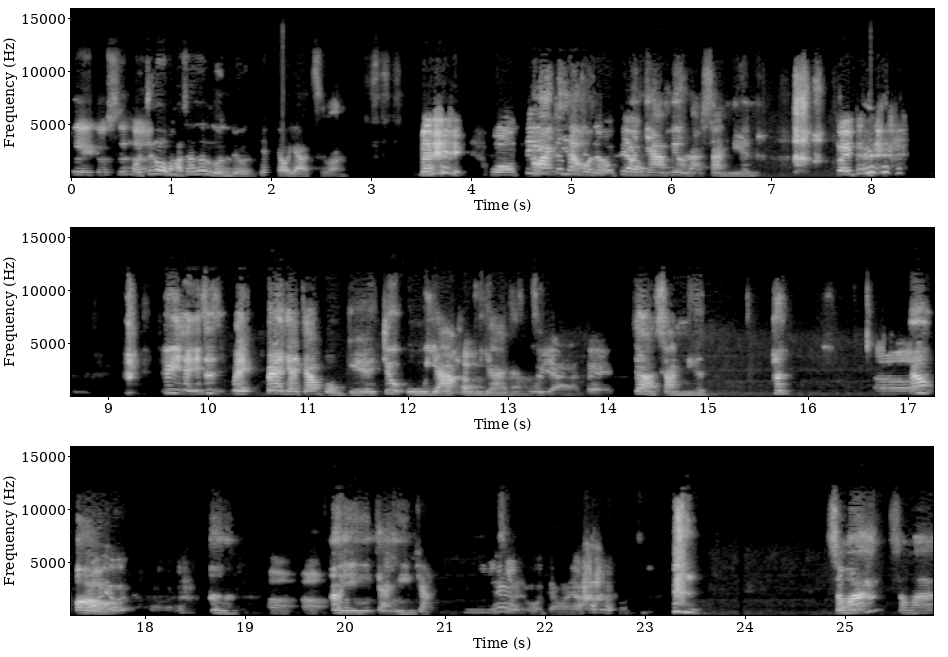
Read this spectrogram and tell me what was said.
对，都是很。我记得我们好像是轮流掉牙齿吧。对我记得我的掉门，牙没有拿三年，对对就以前一直被被人家叫某给，就无牙无牙这样子。无牙，对。叫了三年。嗯然后然后有，呃，嗯嗯嗯，嗯，莹莹讲莹莹讲你因为我讲完了。什么啊什么啊？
